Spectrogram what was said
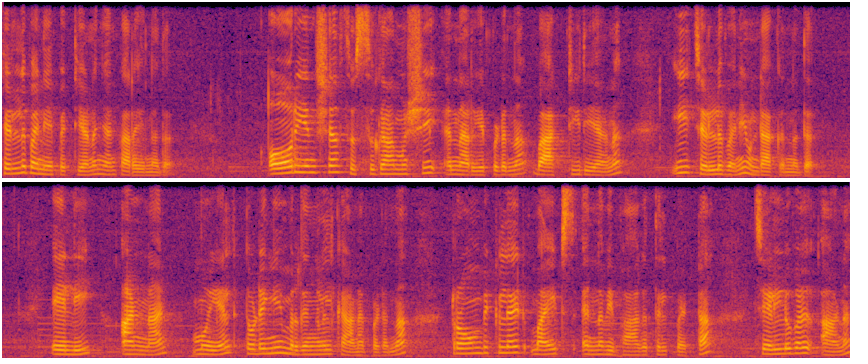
ചെള്ളുപനിയെ പറ്റിയാണ് ഞാൻ പറയുന്നത്. ഓറിയൻഷ്യ സുസുഗാമുഷി എന്നറിയപ്പെടുന്ന ബാക്ടീരിയയാണ് ഈ ചെള്ളുപനി ഉണ്ടാക്കുന്നത്. എലി അണ്ണാൻ മുയൽ തുടങ്ങിയ മൃഗങ്ങളിൽ കാണപ്പെടുന്ന ട്രോംബിക്കുലൈഡ് മൈറ്റ്സ് എന്ന വിഭാഗത്തിൽപ്പെട്ട ചെള്ളുകൾ ആണ്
